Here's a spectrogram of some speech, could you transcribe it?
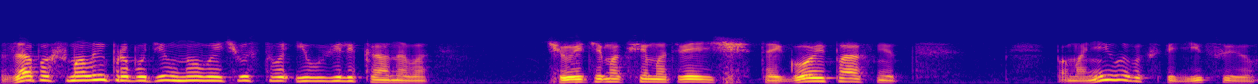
Запах смолы пробудил новое чувство и у Великанова. «Чуете, Максим Матвеевич, тайгой пахнет!» «Поманила в экспедицию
